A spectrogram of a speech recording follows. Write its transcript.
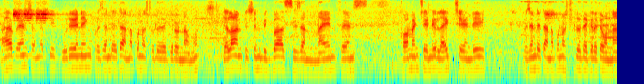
హాయ్ ఫ్రెండ్స్ అందరికీ గుడ్ ఈవినింగ్ ప్రజెంట్ అయితే అన్నపూర్ణ స్టూడియో దగ్గర ఉన్నాము. ఎలా అనిపిస్తుంది Bigg Boss season nine friends comment చేయండి లైక్ చేయండి. ప్రజెంట్ అయితే అన్నపూర్ణ స్టూడియో దగ్గర అయితే ఉన్నా.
